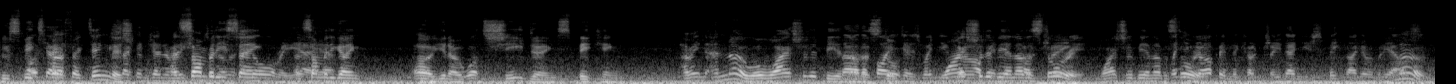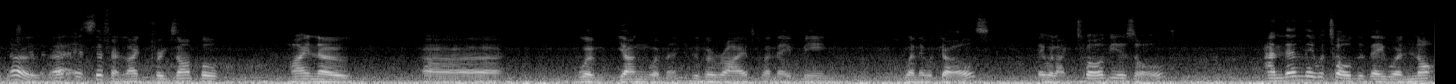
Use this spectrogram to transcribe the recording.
who speaks Okay. perfect English Second and somebody saying story, and somebody yeah. going oh you know what's she doing speaking I mean and no well why should it be No, another story is, when you why grow should up it be another country- story why should it be another When story you grow up in the country, then you speak like everybody else. no, It's no, different, uh, yeah. it's different. Like for example, I know uh, young women who've arrived when they've been when they were girls. They were like 12 years old, and then they were told that they were not,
